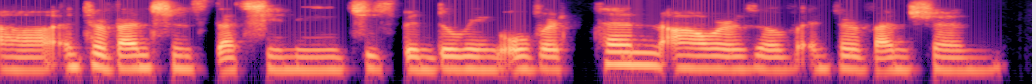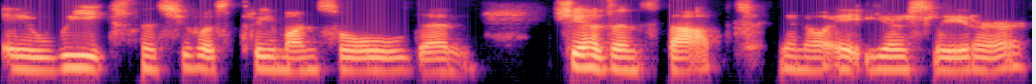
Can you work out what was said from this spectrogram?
uh, interventions that she needs? She's been doing over 10 hours of intervention a week since she was three months old, and she hasn't stopped, you know, eight years later.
